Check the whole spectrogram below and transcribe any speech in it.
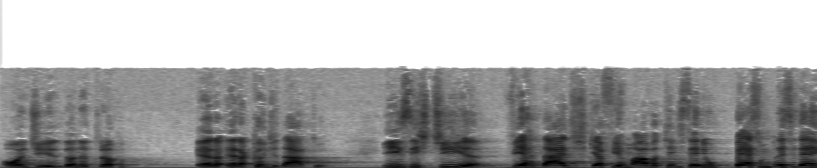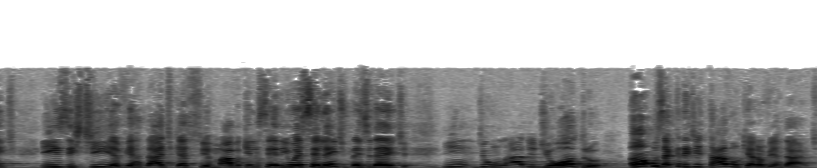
onde Donald Trump era, era candidato. E existia verdades que afirmavam que ele seria um péssimo presidente. E existia verdade que afirmava que ele seria um excelente presidente. E de um lado e de outro, ambos acreditavam que era verdade.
